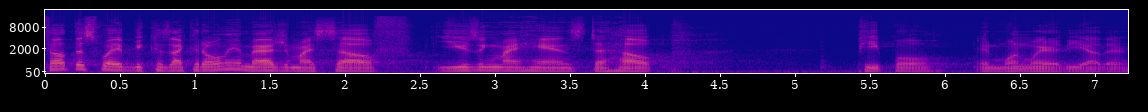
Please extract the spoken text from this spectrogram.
felt this way because I could only imagine myself using my hands to help people in one way or the other,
